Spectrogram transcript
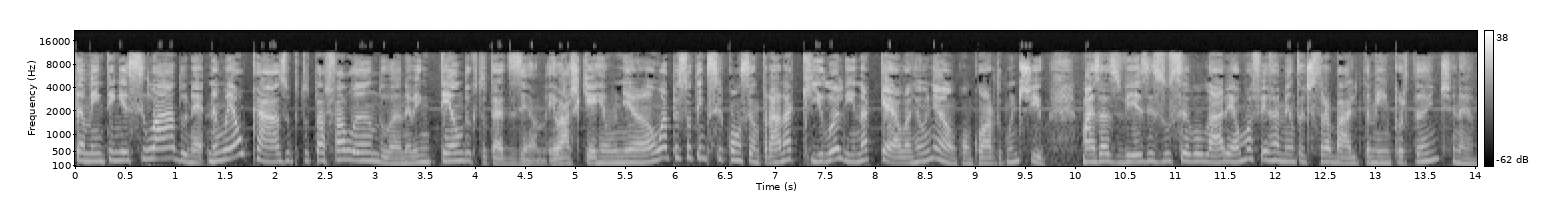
também tem esse lado, né? Não é o caso que tu tá falando, Ana. Eu entendo o que tu tá dizendo. Eu acho que é reunião, a pessoa tem que se concentrar naquilo ali, naquela reunião. Concordo contigo. Mas às vezes o celular é uma ferramenta de trabalho também importante, né?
